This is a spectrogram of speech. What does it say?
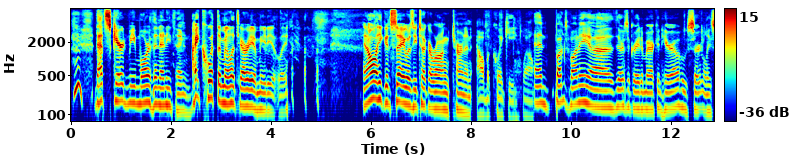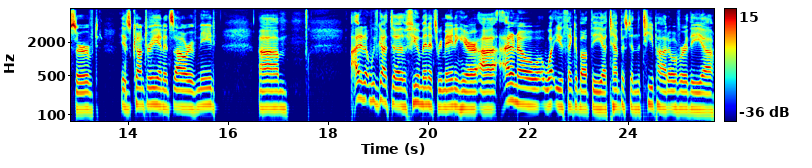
that scared me more than anything. I quit the military immediately. and all he could say was he took a wrong turn in Albuquerque. Well, And Bugs Bunny, uh, there's a great American hero who certainly served his country in its hour of need. Um, I don't know. We've got a few minutes remaining here. Uh, I don't know what you think about the uh, tempest in the teapot over the uh,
